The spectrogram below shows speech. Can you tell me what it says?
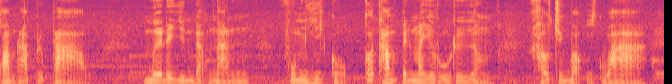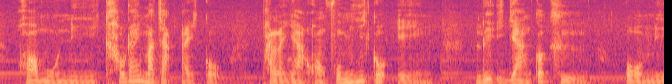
ความลับหรือเปล่า เมื่อได้ยินแบบนั้นฟูมิฮิโกะก็ทำเป็นไม่รู้เรื่อง เขาจึงบอกอีกว่า ข้อมูลนี้เขาได้มาจากไอโกะภรรยาของฟูมิฮิโกะเอง หรืออีกอย่างก็คือโอมิ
